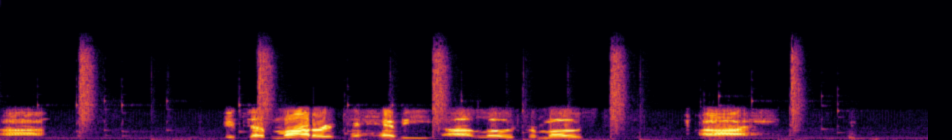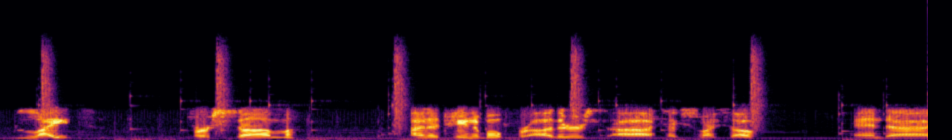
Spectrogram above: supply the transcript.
Uh, it's a moderate to heavy uh, load for most, uh, light for some, unattainable for others, uh, such as myself. And uh,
